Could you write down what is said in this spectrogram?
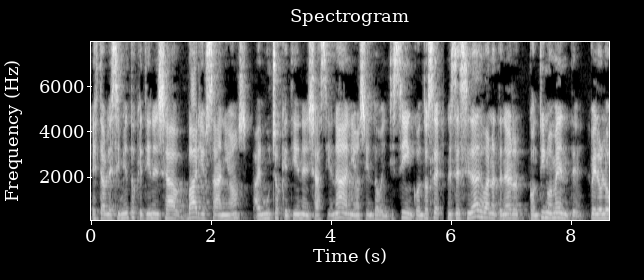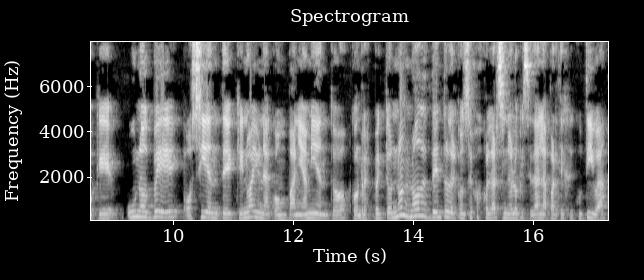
establecimientos que tienen ya varios años, hay muchos que tienen ya 100 años, 125, entonces necesidades van a tener continuamente, pero lo que uno ve o siente que no hay un acompañamiento con respecto, no, no dentro del consejo escolar, sino lo que se da en la parte ejecutiva.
